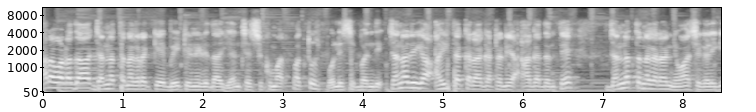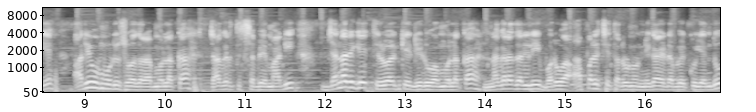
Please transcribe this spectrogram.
ಧಾರವಾಡದ ಜನ್ನತ ನಗರಕ್ಕೆ ಭೇಟಿ ನೀಡಿದ ಎನ್ ಶಶಿಕುಮಾರ್ ಮತ್ತು ಪೊಲೀಸ್ ಸಿಬ್ಬಂದಿ, ಜನರಿಗೆ ಅಹಿತಕರ ಘಟನೆ ಆಗದಂತೆ ಜನ್ನತ ನಗರ ನಿವಾಸಿಗಳಿಗೆ ಅರಿವು ಮೂಡಿಸುವುದರ ಮೂಲಕ ಜಾಗೃತಿ ಸಭೆ ಮಾಡಿ, ಜನರಿಗೆ ತಿಳುವಳಿಕೆ ನೀಡುವ ಮೂಲಕ ನಗರದಲ್ಲಿ ಬರುವ ಅಪರಿಚಿತರನ್ನು ನಿಗಾ ಇಡಬೇಕು ಎಂದು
